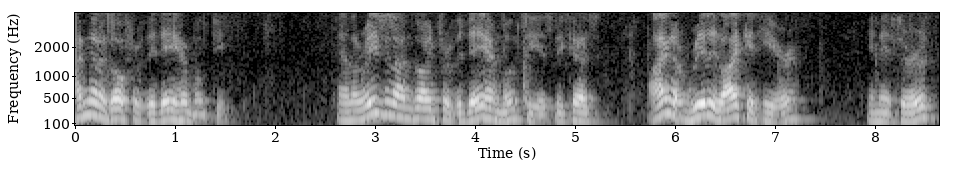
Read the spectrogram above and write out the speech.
I'm going to go for Videha Mukti. And the reason I'm going for Videha Mukti is because I really like it here in this earth,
